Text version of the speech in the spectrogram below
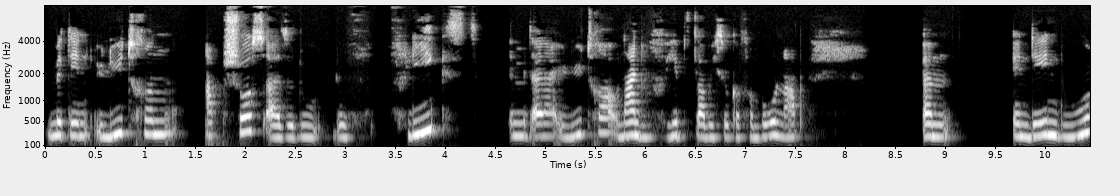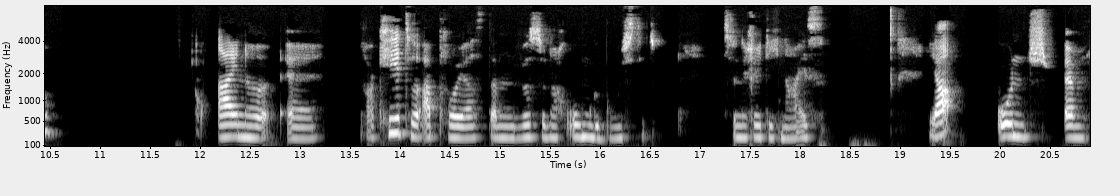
mit den Elytren-Abschuss. Also du, du fliegst mit einer Elytra, und nein, du hebst, glaube ich, sogar vom Boden ab, ähm, in denen du eine äh, Rakete abfeuerst, dann wirst du nach oben geboostet. Das finde ich richtig nice. Ja, und ähm,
